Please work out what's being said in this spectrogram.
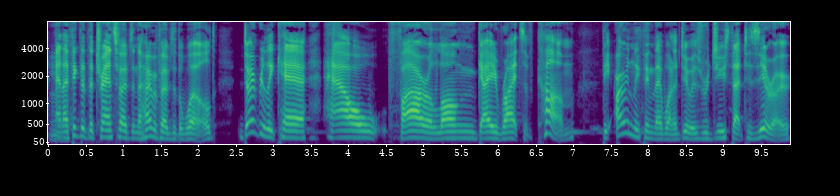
Hmm. And I think that the transphobes and the homophobes of the world don't really care how far along gay rights have come. The only thing they want to do is reduce that to zero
